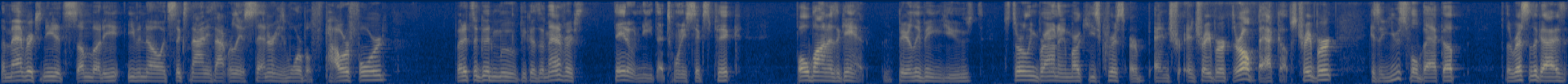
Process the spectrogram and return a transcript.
the Mavericks needed somebody, even though at 6'9, he's not really a center, he's more of a power forward. But it's a good move because the Mavericks, they don't need that 26 pick. Boban is, a again, barely being used. Sterling Brown and Marquese Chriss are, and, and Trey Burke, they're all backups. Trey Burke is a useful backup. The rest of the guys,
